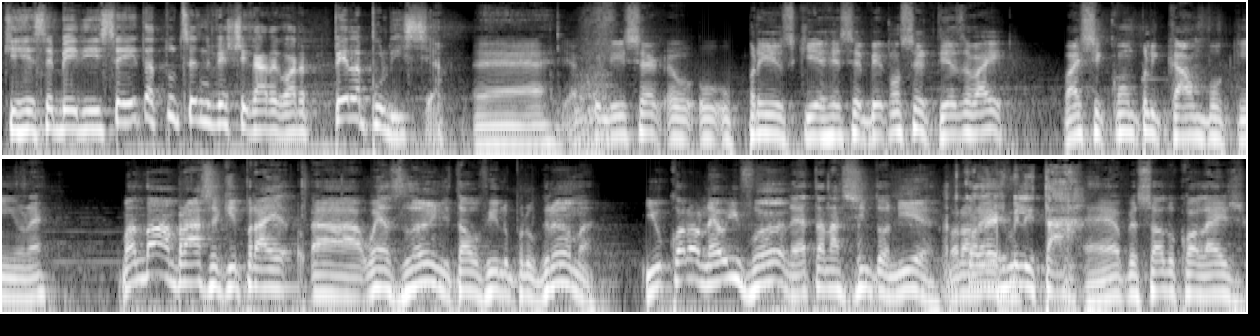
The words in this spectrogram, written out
que receberia isso aí, tá tudo sendo investigado agora pela polícia. É, e a polícia, o, o preso que ia receber, com certeza vai, vai se complicar um pouquinho, né? Mandar um abraço aqui pra a Weslane, tá ouvindo o programa. E o Coronel Ivan, né? Tá na sintonia. Do Colégio Militar. É, o pessoal do Colégio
